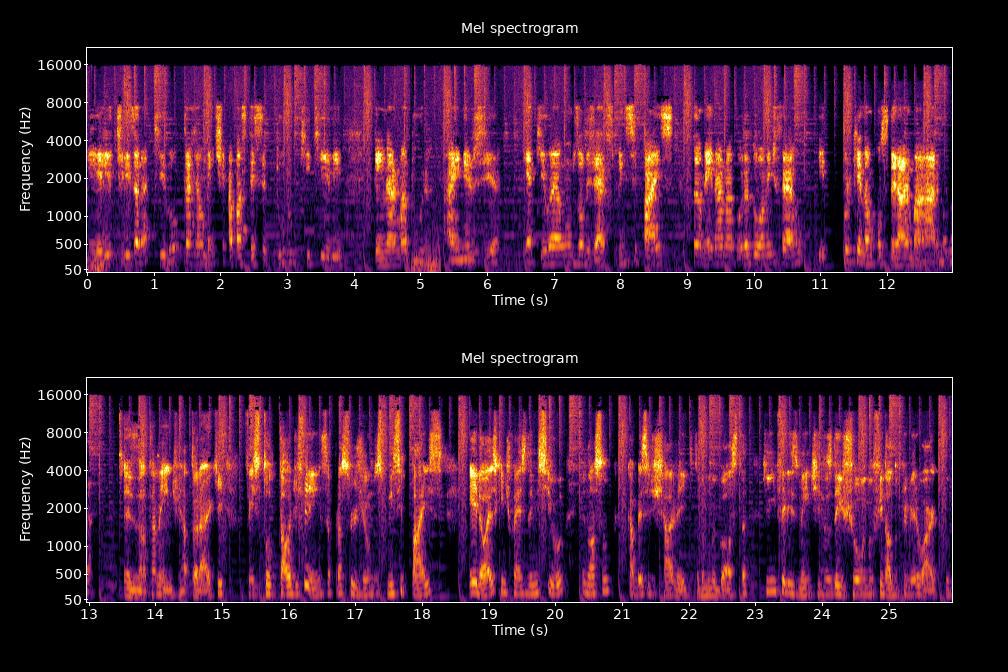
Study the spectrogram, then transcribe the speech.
E ele utiliza daquilo para realmente abastecer tudo o que, que ele tem na armadura, a energia. E aquilo é um dos objetos principais também na armadura do Homem de Ferro. E por que não considerar uma arma, né? Exatamente. Reator Arc fez total diferença para surgir um dos principais heróis que a gente conhece do MCU e o nosso cabeça de chave aí, que todo mundo gosta, que infelizmente nos deixou no final do primeiro arco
